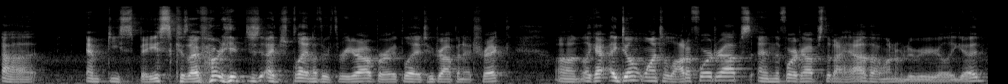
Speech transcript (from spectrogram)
uh, empty space because I've already just, I just play another three drop or I play a two drop and a trick. Um, like I, I, don't want a lot of four drops, and the four drops that I have, I want them to be really good.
